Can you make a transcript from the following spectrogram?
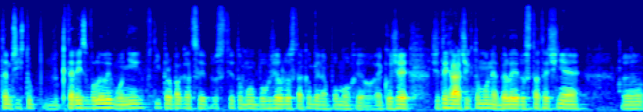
ten přístup, který zvolili oni v té propagaci, prostě tomu bohužel dost by napomohl. Jo. Jako, že, ty hráči k tomu nebyli dostatečně uh,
